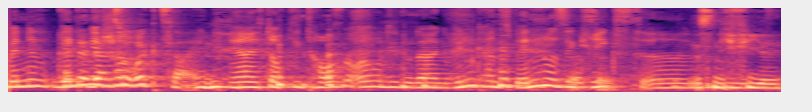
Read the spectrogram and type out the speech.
wenn, du- wenn dir dann schon, zurückzahlen. ja, ich glaube, die 1000 Euro, die du da gewinnen kannst, wenn du sie Das ist- kriegst, äh, Ist nicht die, viel.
